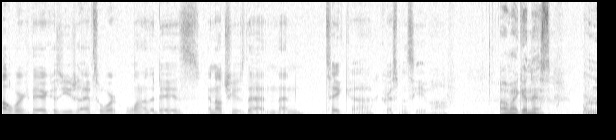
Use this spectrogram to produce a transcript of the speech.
I'll work there because usually I have to work one of the days, and I'll choose that, and then take uh, Christmas Eve off. Oh my goodness. it was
